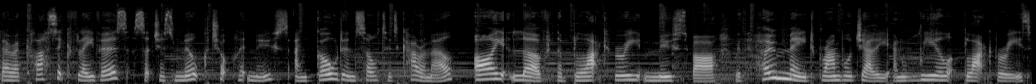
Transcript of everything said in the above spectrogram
There are classic flavours such as milk chocolate mousse and golden salted caramel. I loved the blackberry mousse bar with homemade bramble jelly and real blackberries.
